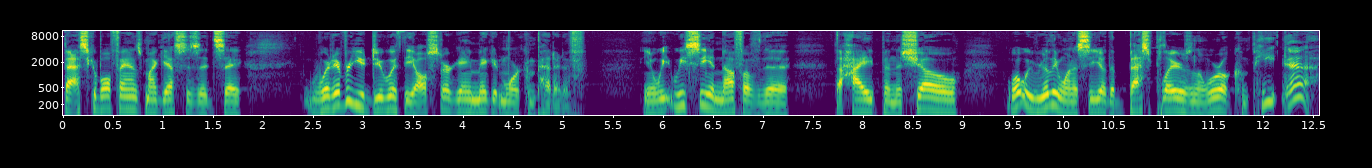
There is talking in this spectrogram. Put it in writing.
basketball fans, my guess is they'd say, whatever you do with the All Star game, make it more competitive. You know, we, we see enough of the the hype and the show. What we really want to see are the best players in the world compete. Yeah.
